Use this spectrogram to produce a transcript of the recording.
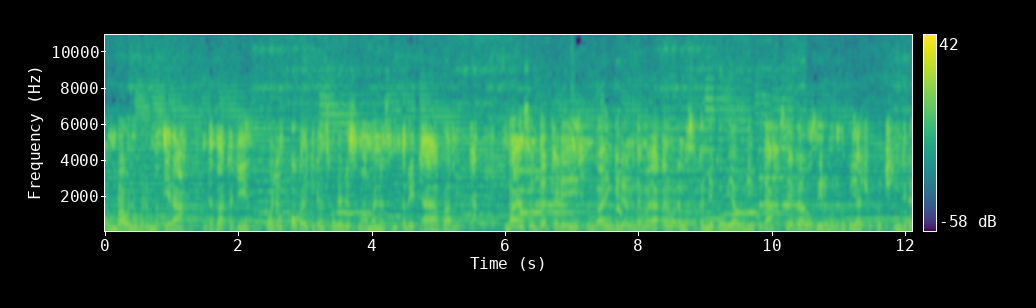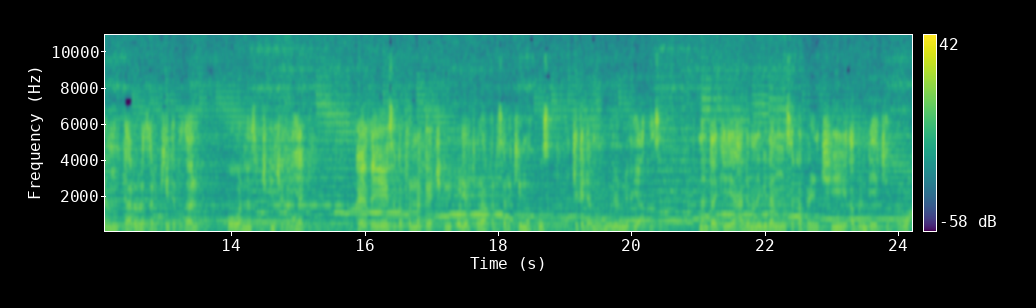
Domin ba wani gudun matsira da za ka je wajen ƙofar gidan sojojin su maman nan sun tsire ta ba mai fita. Bayan sun tattare bayan gidan da mayaƙan waɗanda suka miƙa wuya wuri guda sai ga wazirin marzubu ya shigo cikin gidan tare da sarki da zalu kowannensu cikin shigar yaƙi. Kai tsaye suka kunna kai cikin ƙuryar turakar sarki marcus cike da mummunan nufi a kansu nan take ya hadaman gidan suka fahimci abin da yake faruwa.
